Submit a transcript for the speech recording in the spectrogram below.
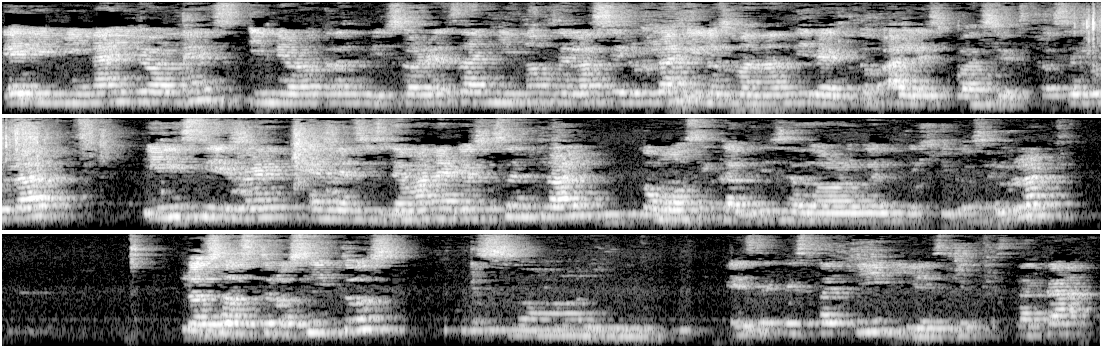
Elimina iones y neurotransmisores dañinos de la célula y los mandan directo al espacio extracelular y sirven en el sistema nervioso central como cicatrizador del tejido celular. Los ostrocitos son este que está aquí y este que está acá.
